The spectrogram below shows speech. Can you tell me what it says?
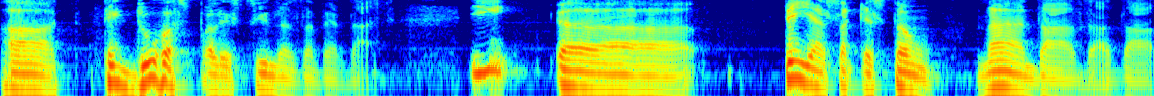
Uh, tem duas Palestinas, na verdade. E tem essa questão né, da, da, da,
